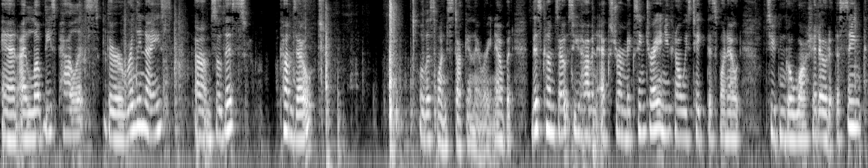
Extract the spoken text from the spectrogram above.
And I love these palettes. They're really nice. Um, so this comes out. Well, this one's stuck in there right now, but this comes out so you have an extra mixing tray and you can always take this one out so you can go wash it out at the sink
